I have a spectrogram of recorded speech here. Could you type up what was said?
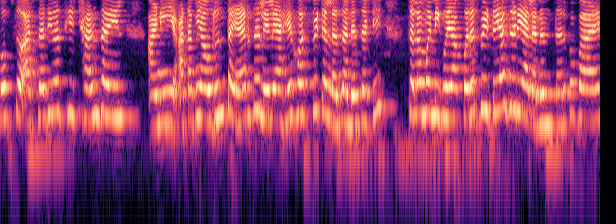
होप सो आजचा दिवस ही छान जाईल. आणि आता मी आवरून तयार झालेले आहे हॉस्पिटलला जाण्यासाठी. चला मग निघूया. परत भेटूया घरी आल्यानंतर. बाय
